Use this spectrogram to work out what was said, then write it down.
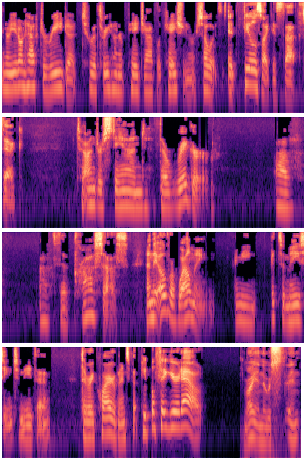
you know, you don't have to read a two or three hundred page application or so. It it feels like it's that thick to understand the rigor of of the process and the overwhelming. I mean, it's amazing to me the the requirements, but people figure it out. Right, and there was and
